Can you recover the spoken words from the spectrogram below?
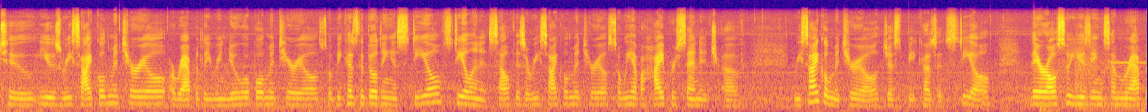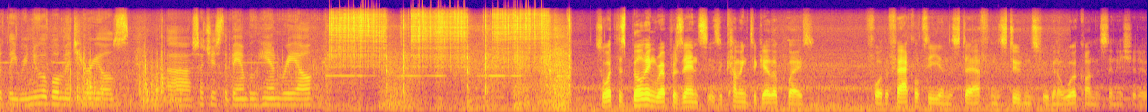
to use recycled material, a rapidly renewable material. So because the building is steel, steel in itself is a recycled material, so we have a high percentage of recycled material just because it's steel. They're also using some rapidly renewable materials uh, such as the bamboo handrail. So what this building represents is a coming together place for the faculty and the staff and the students who are going to work on this initiative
